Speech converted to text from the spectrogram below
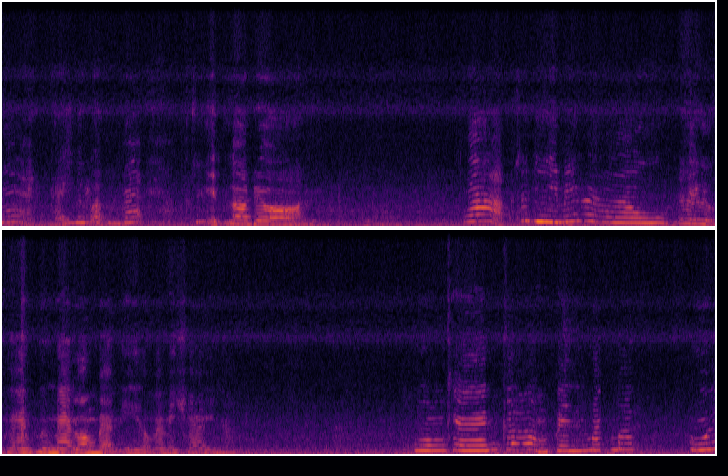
แม่ใครนึกว่าคุณแม่ สิเอ็ดรอดองาบจะดีไหมเราให้แค่คุณแม่ร้องแบบนี้หรอมันไม่ใช่นะวงแขนก้ามเป็นมัดมัดอุ้ย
